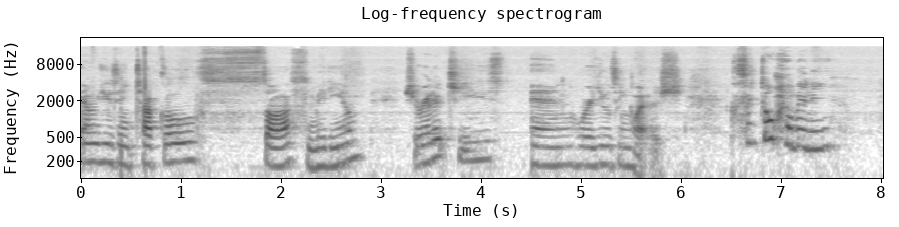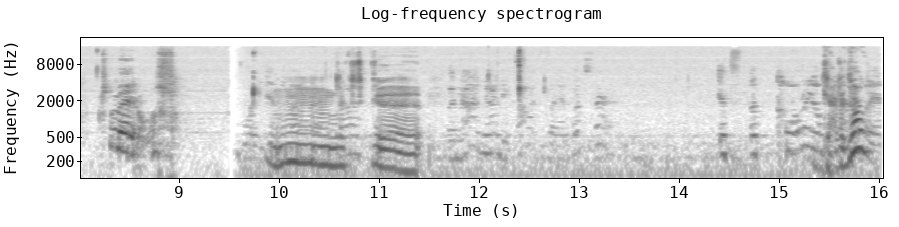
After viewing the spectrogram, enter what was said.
I'm using taco sauce, medium, shredded cheese, and we're using lettuce. Because I don't have any tomatoes. Mmm, looks good. Gotta go.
